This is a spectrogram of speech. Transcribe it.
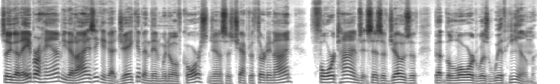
So you got Abraham, you got Isaac, you got Jacob, and then we know, of course, Genesis chapter 39, four times it says of Joseph that the Lord was with him.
